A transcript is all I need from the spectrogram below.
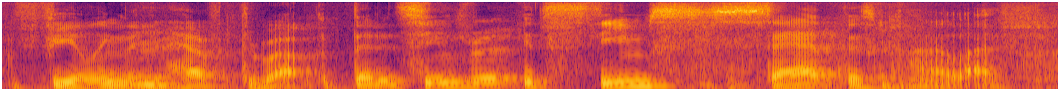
feeling that you hmm. have throughout. That it seems it seems sad this kind of life.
